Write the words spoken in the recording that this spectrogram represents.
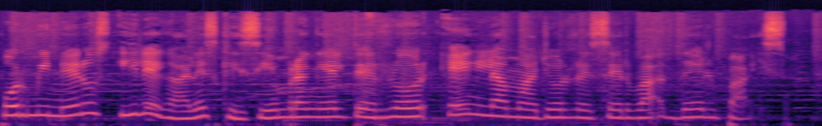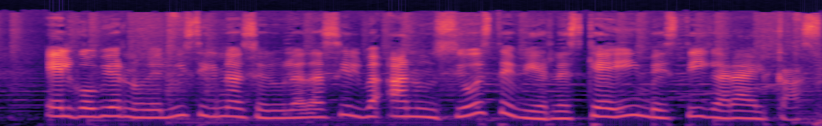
por mineros ilegales que siembran el terror en la mayor reserva del país. El gobierno de Luis Ignacio Lula da Silva anunció este viernes que investigará el caso.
